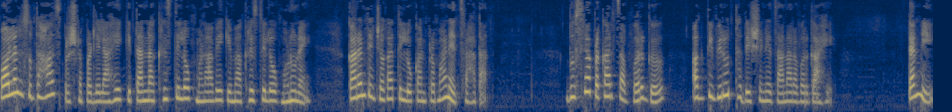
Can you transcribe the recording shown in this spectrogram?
पॉलाला सुद्धा हाच प्रश्न पडलेला आहे की त्यांना ख्रिस्ती लोक म्हणावे किंवा ख्रिस्ती लोक म्हणू नये कारण ते जगातील लोकांप्रमाणेच राहतात. दुसऱ्या प्रकारचा वर्ग अगदी विरुद्ध दिशेने जाणारा वर्ग आहे. त्यांनी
